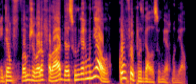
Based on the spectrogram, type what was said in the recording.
Então vamos agora falar da Segunda Guerra Mundial. Como foi Portugal a Segunda Guerra Mundial?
